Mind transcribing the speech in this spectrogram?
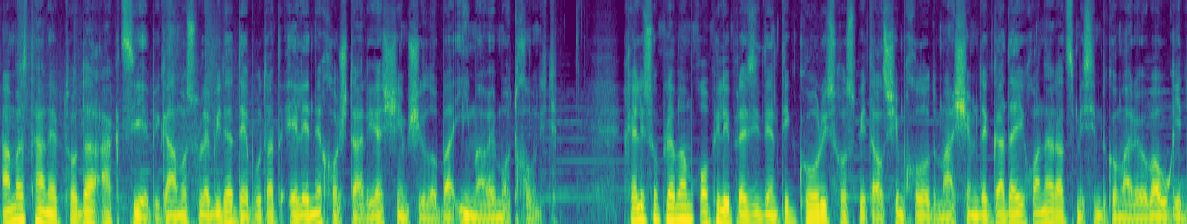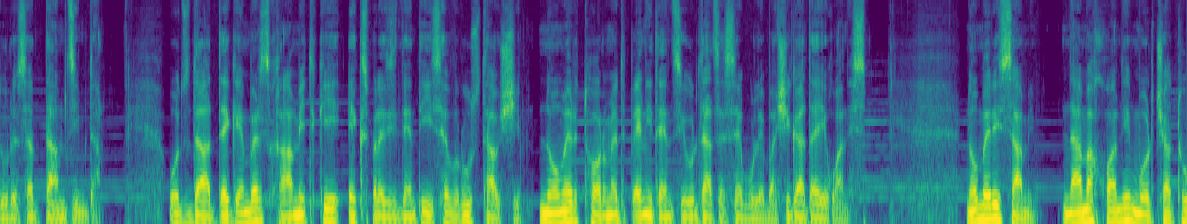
ამასთან ერთოდა აქციები, გამოსვლები და დეპუტატ ელენე ხოშტარიას შიმშილობა იმავე მოთხოვნით. ხელისუფლებამ ყოფილი პრეზიდენტი გორის ჰოსპიტალში მხოლოდ მას შემდეგ გადაიყვანა, რაც მისი მდგომარეობა უკიდურესად დამძიმდა. 30 დეკემბერს ღამით კი ექს-პრეზიდენტი ისევ რუსთავში, ნომერ 12 პენიტენციურ დაწესებულებაში გადაიყვანეს. ნომერი 3. ნამახვანი მორჩა თუ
